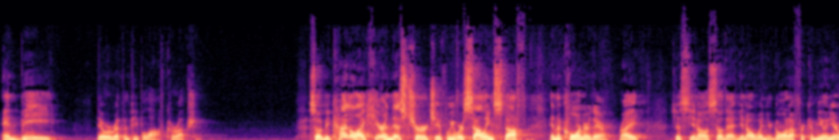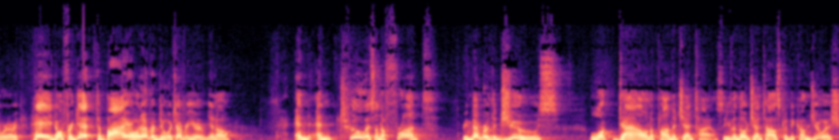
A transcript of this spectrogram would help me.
and B, they were ripping people off, corruption. So it'd be kind of like here in this church if we were selling stuff in the corner there, right? Just, you know, so that, you know, when you're going up for communion or whatever, hey, don't forget to buy or whatever, do whichever you're, you know. And, and two, as an affront. Remember, the Jews looked down upon the Gentiles. Even though Gentiles could become Jewish,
